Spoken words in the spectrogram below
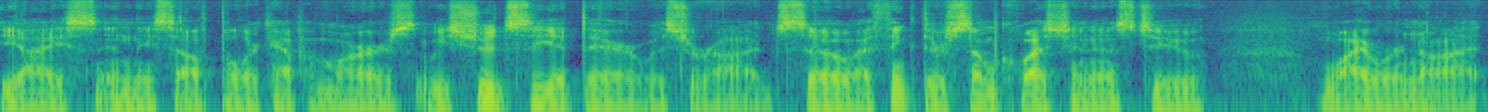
the ice in the south polar cap of Mars, we should see it there with SHARAD. So, I think there's some question as to why we're not.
